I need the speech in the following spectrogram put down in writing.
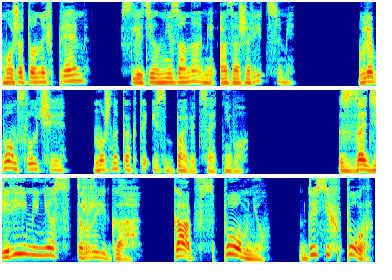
Может, он и впрямь следил не за нами, а за жрицами? В любом случае, нужно как-то избавиться от него. «Задери меня, стрыга! Как вспомню! До сих пор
